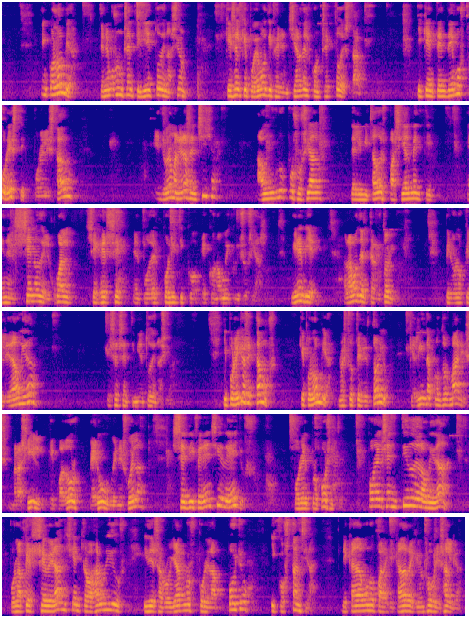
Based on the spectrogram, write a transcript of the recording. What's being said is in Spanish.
En Colombia tenemos un sentimiento de nación, que es el que podemos diferenciar del concepto de Estado, y que entendemos por este, por el Estado, de una manera sencilla, a un grupo social delimitado espacialmente en el seno del cual se ejerce el poder político, económico y social. Miren bien, hablamos del territorio, pero lo que le da unidad es el sentimiento de nación. Y por ello aceptamos que Colombia, nuestro territorio, que linda con dos mares, Brasil, Ecuador, Perú, Venezuela, se diferencie de ellos por el propósito, por el sentido de la unidad, por la perseverancia en trabajar unidos y desarrollarnos por el apoyo y constancia de cada uno para que cada región sobresalga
